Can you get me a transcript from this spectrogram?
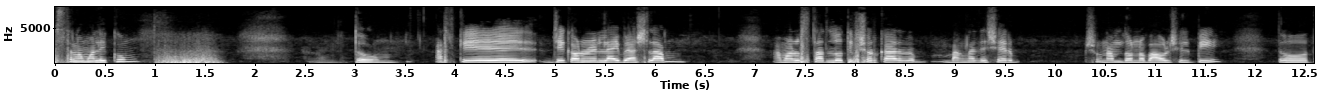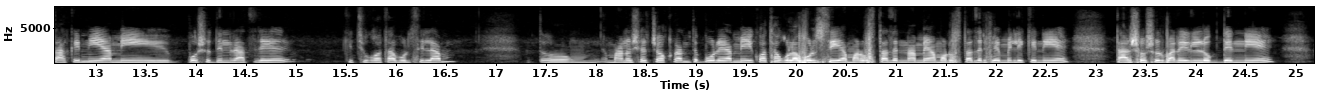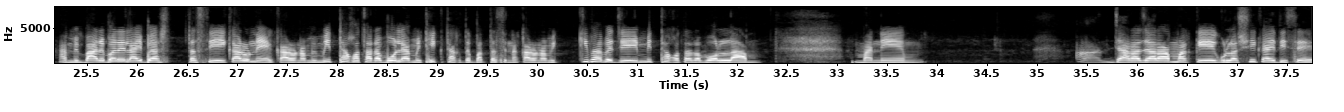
আসসালামু আলাইকুম। তো আজকে যে কারণে লাইভে আসলাম, আমার উস্তাদ লতিফ সরকার, বাংলাদেশের সুনামধন্য বাউল শিল্পী। তো তাকে নিয়ে আমি পরশুদিন রাত্রে কিছু কথা বলছিলাম। তো মানুষের চক্রান্তে পড়ে আমি এই কথাগুলো বলছি আমার ওস্তাদের নামে, আমার উস্তাদের ফ্যামিলিকে নিয়ে, তার শ্বশুর বাড়ির লোকদের নিয়ে। আমি বারে বারে লাইভে আসতেছি এই কারণে, কারণ আমি মিথ্যা কথাটা বলে আমি ঠিক থাকতে পারতাছি না। কারণ আমি কীভাবে যে এই মিথ্যা কথাটা বললাম? মানে যারা যারা আমাকে এগুলা শিখাই দিছে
